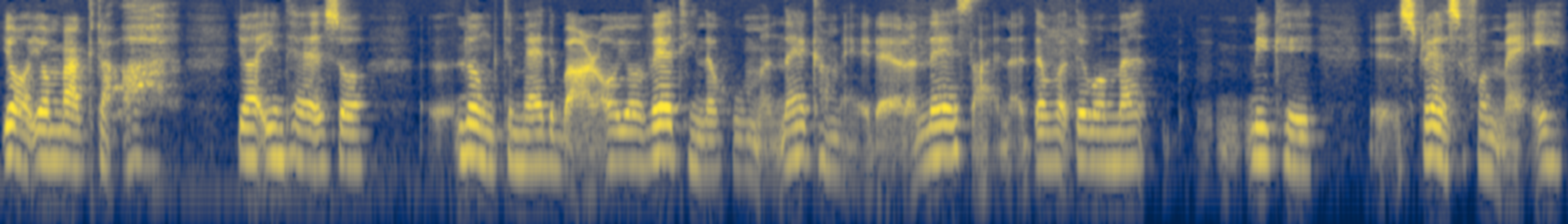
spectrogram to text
jag, jag märkte ah, jag inte är så eh, lugnt med barn och jag vet inte hur man nekar med det eller nedsignar. Det var, det var mycket eh, stress för mig.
